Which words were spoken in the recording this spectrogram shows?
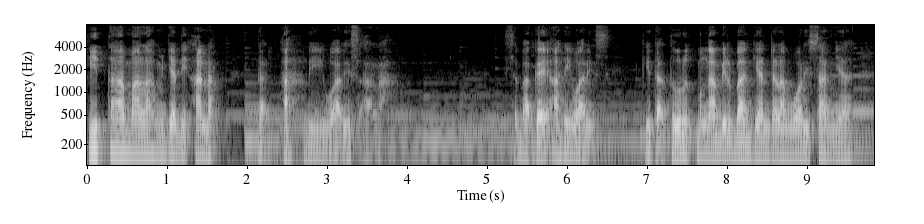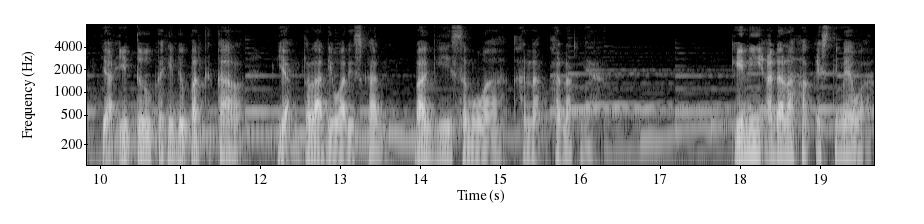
kita malah menjadi anak dan ahli waris Allah. Sebagai ahli waris, kita turut mengambil bagian dalam warisannya, yaitu kehidupan kekal yang telah diwariskan bagi semua anak-anaknya. Ini adalah hak istimewa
